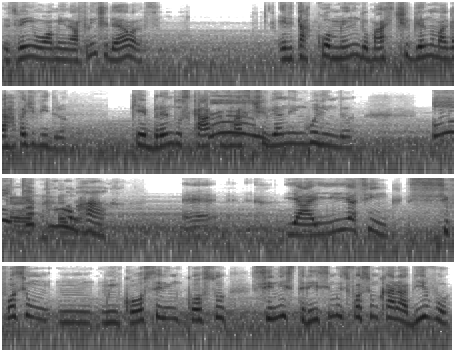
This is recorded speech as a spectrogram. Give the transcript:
eles veem o homem na frente delas, ele tá comendo, mastigando uma garrafa de vidro. Quebrando os cacos, mastigando e engolindo. Eita porra! E aí, assim, se fosse um, um, um encosto, seria um encosto sinistríssimo. E se fosse um cara vivo,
